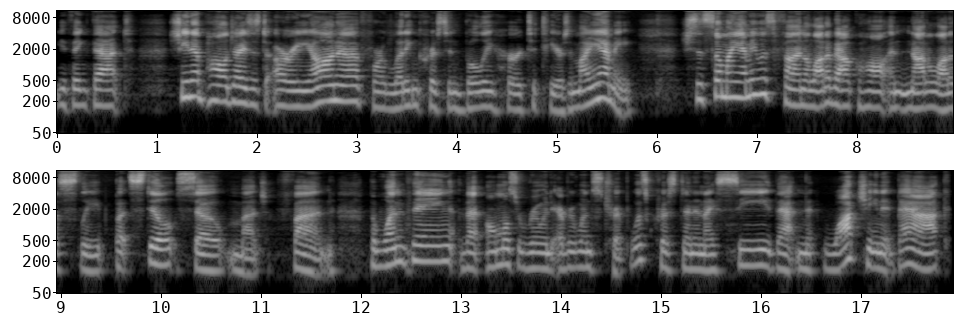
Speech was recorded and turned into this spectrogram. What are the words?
you think that? Scheana apologizes to Ariana for letting Kristen bully her to tears in Miami. She says, So Miami was fun, a lot of alcohol and not a lot of sleep, but still so much fun. The one thing that almost ruined everyone's trip was Kristen, and I see that watching it back,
